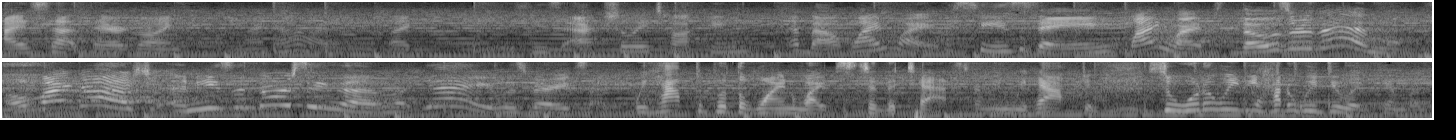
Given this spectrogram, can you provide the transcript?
I sat there going, "Oh my god!" Like he's actually talking about wine wipes. He's saying wine wipes. Those are them. Oh my gosh! And he's endorsing them. Yay! It was very exciting. We have to put the wine wipes to the test. I mean, we have to. So what do we? How do we do it, Kimberly?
